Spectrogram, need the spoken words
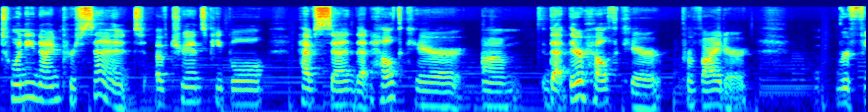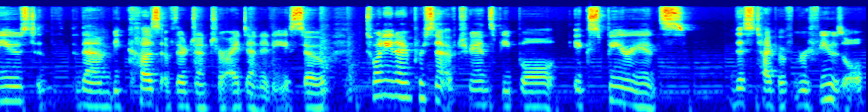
29% of trans people have said that healthcare, um, that their healthcare provider refused them because of their gender identity. So 29% of trans people experience this type of refusal.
